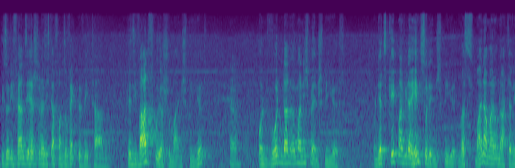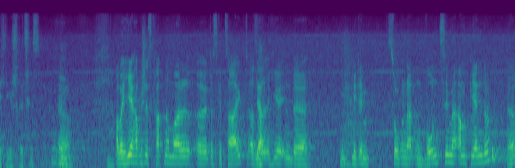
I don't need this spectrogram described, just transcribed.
wieso die Fernsehersteller sich davon so wegbewegt haben. Denn sie waren früher schon mal entspiegelt ja. und wurden dann irgendwann nicht mehr entspiegelt. Und jetzt geht man wieder hin zu den Entspiegelten, was meiner Meinung nach der richtige Schritt ist. Ja. Aber hier habe ich jetzt gerade nochmal äh, das gezeigt, also ja. hier in der, mit dem sogenannten Wohnzimmer-Ambiente. Ja.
